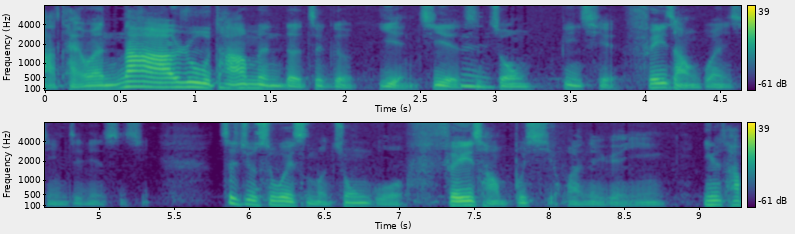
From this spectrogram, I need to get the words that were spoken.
把台湾纳入他们的这个眼界之中，并且非常关心这件事情。这就是为什么中国非常不喜欢的原因，因为他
